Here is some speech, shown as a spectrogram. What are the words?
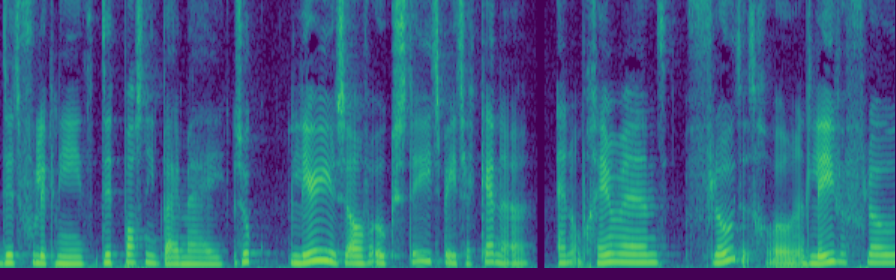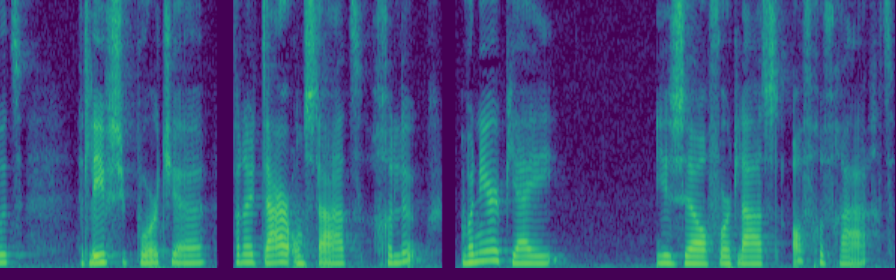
Dit voel ik niet. Dit past niet bij mij. Zo leer je jezelf ook steeds beter kennen. En op een gegeven moment floot het gewoon. Het leven floot. Het leven support je. Vanuit daar ontstaat geluk. Wanneer heb jij jezelf voor het laatst afgevraagd:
